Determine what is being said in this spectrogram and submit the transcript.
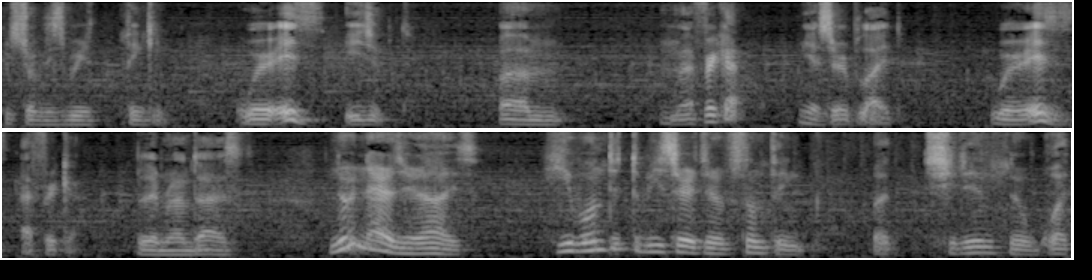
He stroked his beard, thinking. Where is Egypt? Um, Africa? Yes, he replied. Where is Africa? Bellimirando asked. Nour narrowed her eyes. He wanted to be certain of something, but she didn't know what.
